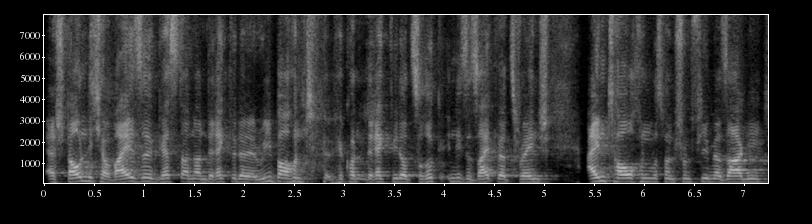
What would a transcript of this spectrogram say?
Erstaunlicherweise gestern dann direkt wieder der Rebound. Wir konnten direkt wieder zurück in diese Seitwärtsrange eintauchen, muss man schon viel mehr sagen.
